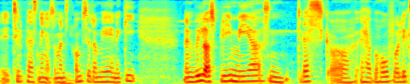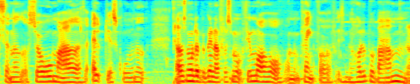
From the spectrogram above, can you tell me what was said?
øh, tilpasninger, så man omsætter mere energi. Man vil også blive mere sådan dvask og have behov for at ligge sig ned og sove meget. Altså alt bliver skruet ned. Der er også nogen, der begynder at få små femmerhår rundt omkring for at ligesom, holde på varmen. Ja.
